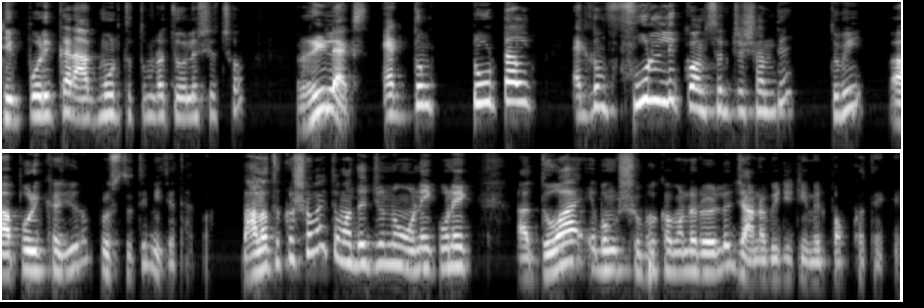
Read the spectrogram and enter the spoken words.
ঠিক পরীক্ষার আগ মুহূর্তে তোমরা চলে এসেছ। রিল্যাক্স একদম টোটাল একদম ফুললি কনসেন্ট্রেশন দিয়ে তুমি পরীক্ষার জন্য প্রস্তুতি নিতে থাকো। ভালো থেকো সবাই। তোমাদের জন্য অনেক অনেক দোয়া এবং শুভকামনা রইল জানবিডি টিমের পক্ষ থেকে।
